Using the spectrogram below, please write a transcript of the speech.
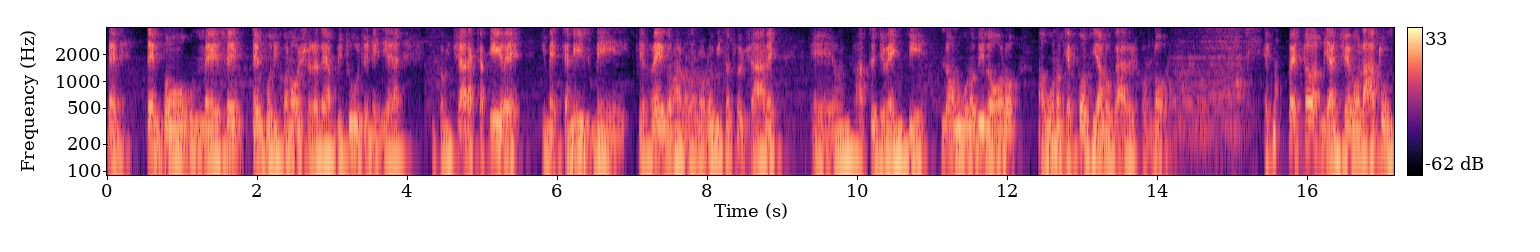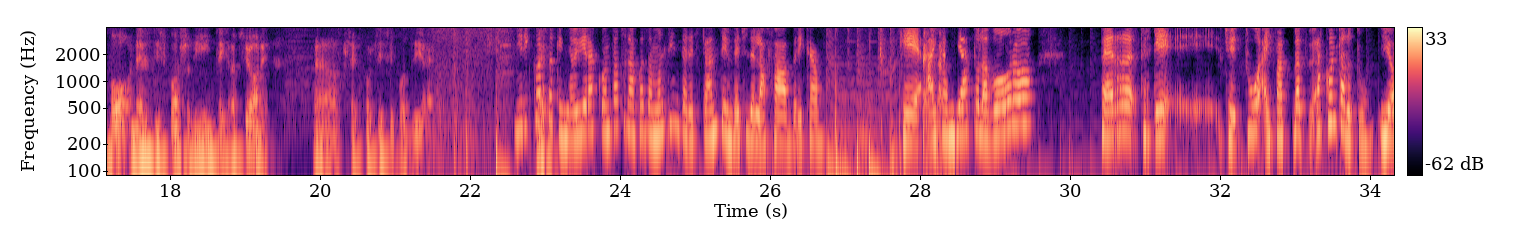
Bene, tempo un mese, tempo di conoscere le abitudini, di, eh, di cominciare a capire i meccanismi che regolano la loro vita sociale e in parte diventi non uno di loro, ma uno che può dialogare con loro. E questo mi ha agevolato un po' nel discorso di integrazione, eh, se così si può dire. Mi ricordo eh. che mi avevi raccontato una cosa molto interessante invece della fabbrica, che Beh, hai la... cambiato lavoro per, perché cioè, tu hai fatto... Raccontalo tu, io...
